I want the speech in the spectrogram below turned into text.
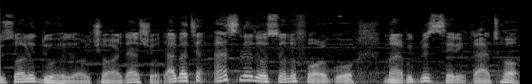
تو سال 2014 شد. البته اصل داستان فارگو مربوط به سری ها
